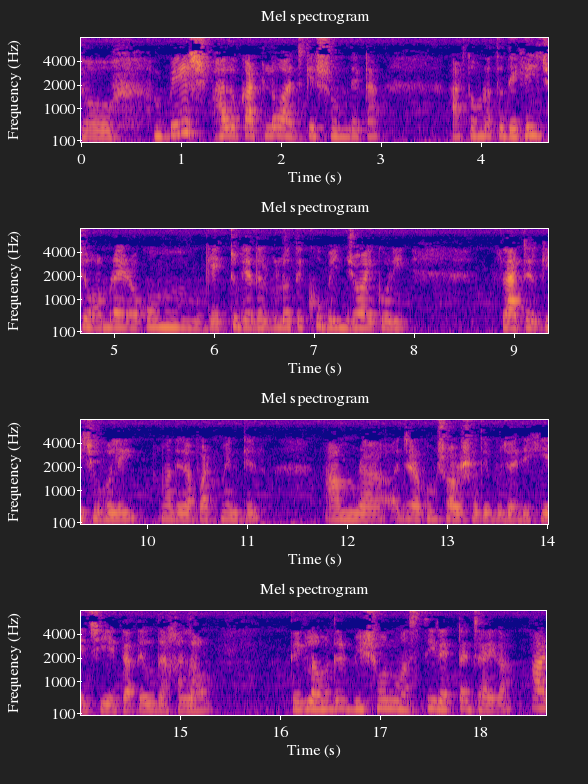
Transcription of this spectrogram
তো বেশ ভালো কাটলো আজকের সন্ধ্যেটা। আর তোমরা তো দেখেইছো, আমরা এরকম গেট টুগেদার গুলোতে খুব এনজয় করি। ফ্ল্যাটের কিছু হলেই, আমাদের অ্যাপার্টমেন্টের আমরা যেরকম সরস্বতী পুজোয় দেখিয়েছি, এটাতেও দেখালাম। তো এগুলো আমাদের ভীষণ মাস্তির একটা জায়গা। আর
